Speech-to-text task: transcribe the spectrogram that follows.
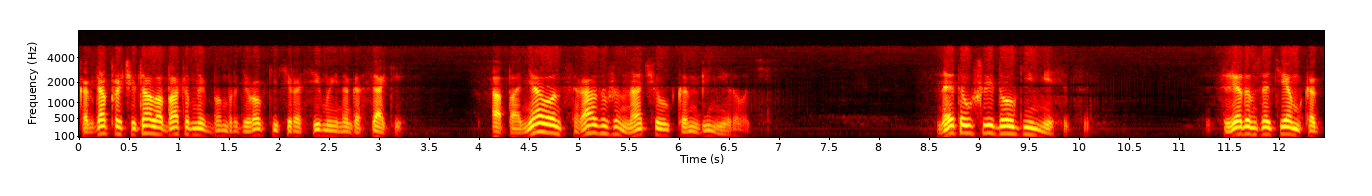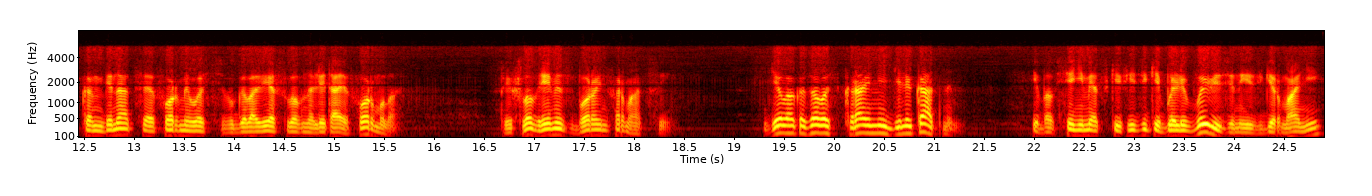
когда прочитал об атомной бомбардировке Хиросимы и Нагасаки. А поняв, он сразу же начал комбинировать. На это ушли долгие месяцы. Следом за тем, как комбинация оформилась в голове, словно летая формула, пришло время сбора информации. Дело оказалось крайне деликатным — ибо все немецкие физики были вывезены из Германии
